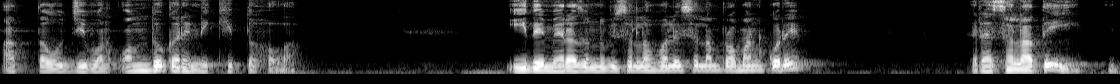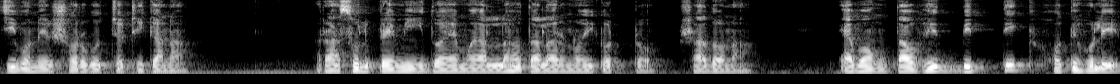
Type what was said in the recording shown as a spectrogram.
আত্মা ও জীবন অন্ধকারে নিক্ষিপ্ত হওয়া। ঈদে মেরাজন্নবী সাল্লাহ আলাইসাল্লাম প্রমাণ করে, রেসালাতেই জীবনের সর্বোচ্চ ঠিকানা। রাসুল প্রেমী, দয়াময় আল্লাহ তালার নৈকট্য, সাধনা এবং তাওহিদ ভিত্তিক হতে হলে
